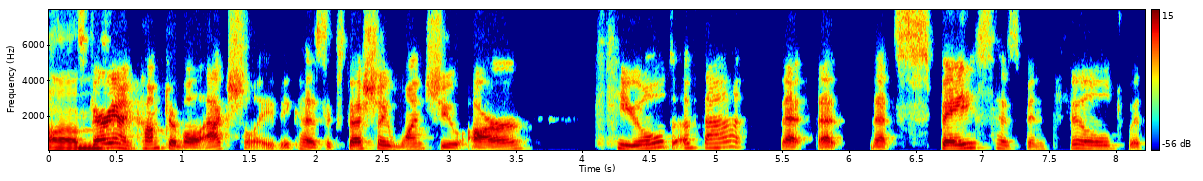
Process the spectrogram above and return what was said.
Um, It's very uncomfortable actually, because especially once you are healed of that, that that that space has been filled with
